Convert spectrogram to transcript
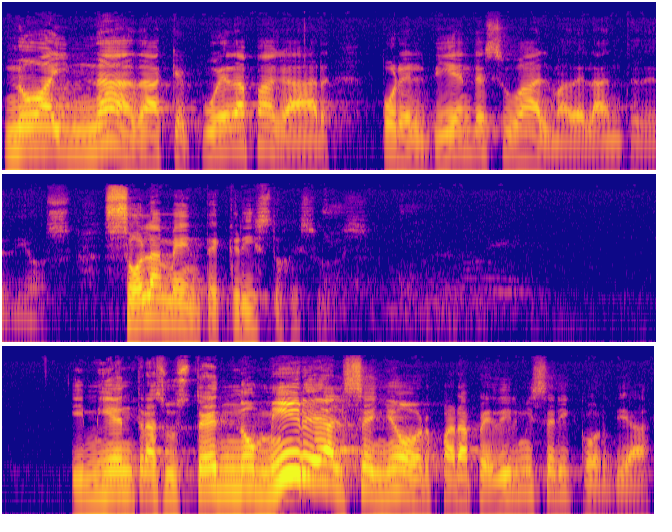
No hay nada que pueda pagar por el bien de su alma delante de Dios. Solamente Cristo Jesús. Y mientras usted no mire al Señor para pedir misericordia,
